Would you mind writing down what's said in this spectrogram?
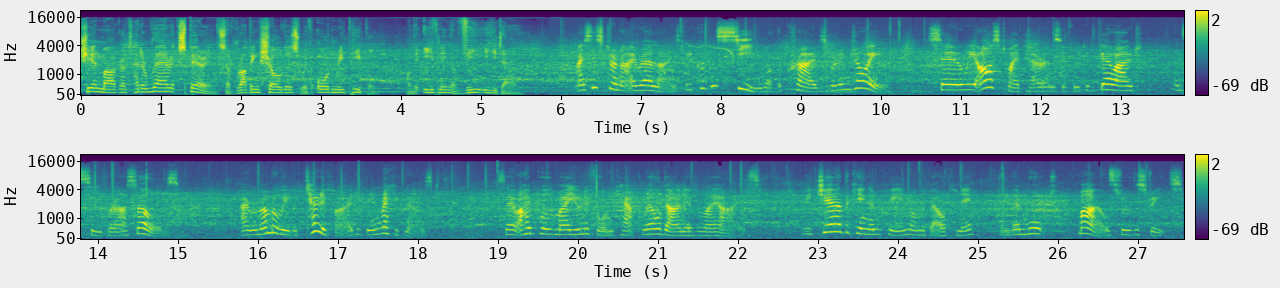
she and Margaret had a rare experience of rubbing shoulders with ordinary people on the evening of VE Day. My sister and I realized we couldn't see what the crowds were enjoying. So we asked my parents if we could go out and see for ourselves. I remember we were terrified of being recognized. So I pulled my uniform cap well down over my eyes. We cheered the King and Queen on the balcony and then walked miles through the streets.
